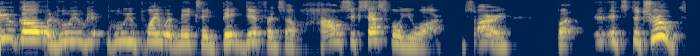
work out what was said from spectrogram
you go and who you get, who you play with makes a big difference of how successful you are. I'm sorry, but it's the truth.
